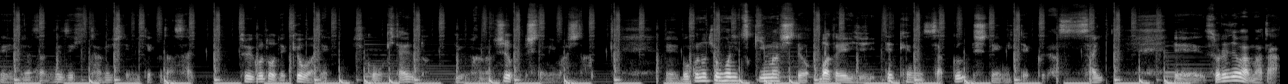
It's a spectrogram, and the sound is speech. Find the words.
えー、皆さんね、ぜひ試してみてください。ということで今日はね、思考を鍛えるという話をしてみました。えー、僕の情報につきましては、小畑英二で検索してみてください。えー、それではまた。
